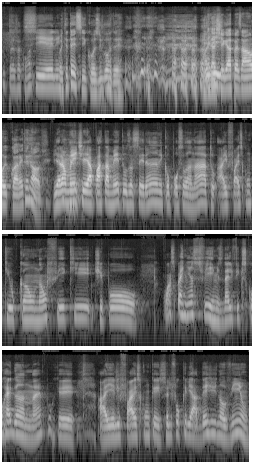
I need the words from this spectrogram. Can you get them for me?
tu pesa quanto? se ele 85, hoje engordei. Ainda ele... chega a pesar 49. Geralmente apartamento usa cerâmica ou porcelanato, aí faz com que o cão não fique tipo com as perninhas firmes, né? Ele fica escorregando, né? Porque aí ele faz com que se ele for criar desde novinho,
